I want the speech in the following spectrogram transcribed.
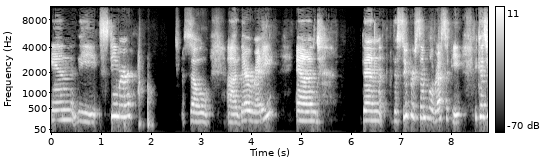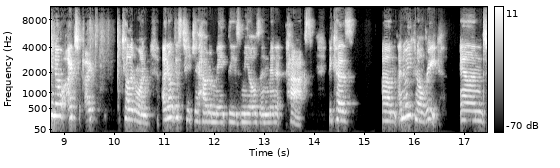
in the steamer. So uh, they're ready. And then the super simple recipe, because you know, I, I tell everyone, I don't just teach you how to make these meals in minute packs because um, I know you can all read. And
